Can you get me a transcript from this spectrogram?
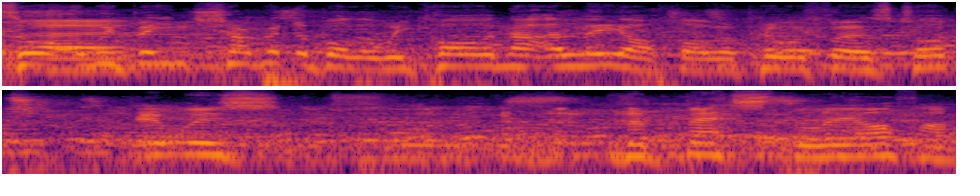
So, are Uh, we being charitable? Are we calling that a layoff or a poor first touch? It was the best layoff I've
